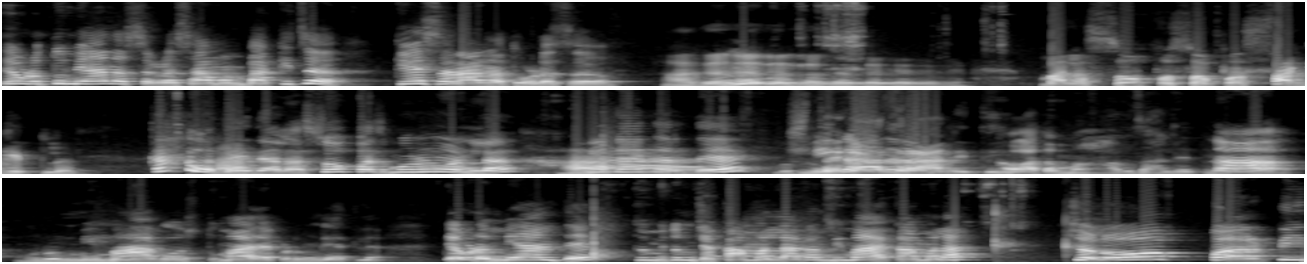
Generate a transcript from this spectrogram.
तेवढं तुम्ही आणा सगळं सामान बाकीचं केसर आणा थोडस. ग मला सोपं सोपं सांगितलं. होतंय त्याला? सोपच म्हणून म्हणलं. मी काय करते? मी आता महाग झालेत ना. म्हणून मी महाग वस्तू माझ्याकडून घेतल्या. तेवढं मी आणते. तुम्ही तुमच्या कामाला लागा. मी माझ्या कामाला चलो पार्टी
